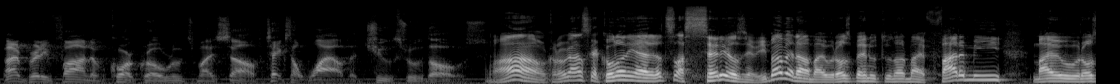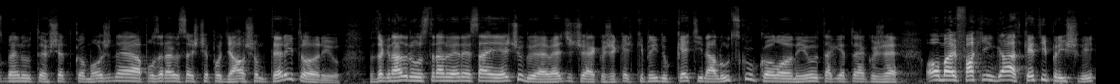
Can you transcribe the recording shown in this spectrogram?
I'm pretty fond of Corcrow roots myself. Takes a while to chew through those. Wow, krogánska kolónia je docela seriózne vybavená. Majú rozbehnutú normálne farmy, majú rozbehnuté všetko možné a pozerajú sa ešte po ďalšom teritóriu. No tak na druhú stranu jeden sa ani nečuduje, viete čo, akože keď prídu keti na ľudskú kolóniu, tak je to akože oh my fucking god, keti prišli,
